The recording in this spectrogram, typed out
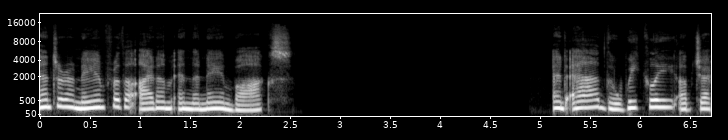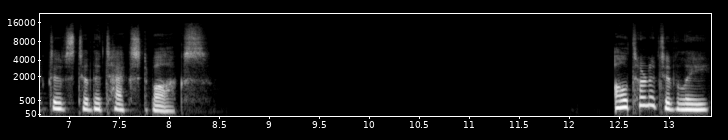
Enter a name for the item in the name box and add the weekly objectives to the text box. Alternatively,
